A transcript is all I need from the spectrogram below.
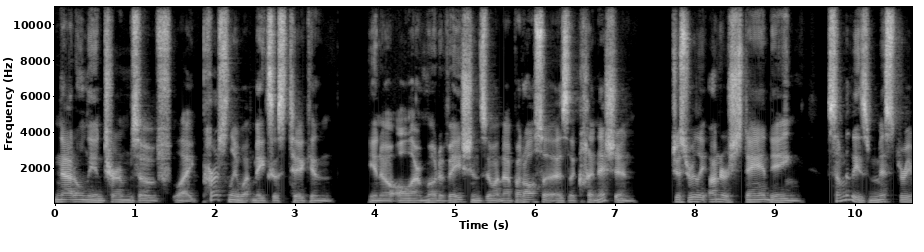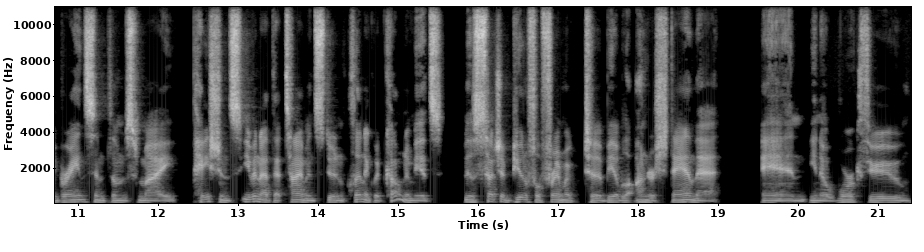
not only in terms of like personally what makes us tick and you know all our motivations and whatnot but also as a clinician just really understanding some of these mystery brain symptoms my patients even at that time in student clinic would come to me. It's it was such a beautiful framework to be able to understand that and you know work through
